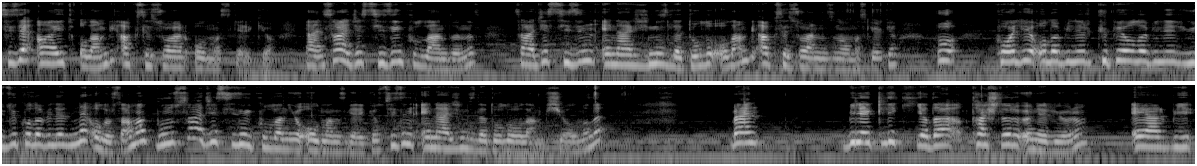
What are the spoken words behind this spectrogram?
size ait olan bir aksesuar olması gerekiyor. Yani sadece sizin kullandığınız, sadece sizin enerjinizle dolu olan bir aksesuarınızın olması gerekiyor. Bu kolye olabilir, küpe olabilir, yüzük olabilir, ne olursa ama bunu sadece sizin kullanıyor olmanız gerekiyor. Sizin enerjinizle dolu olan bir şey olmalı. Ben bileklik ya da taşları öneriyorum. Eğer bir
